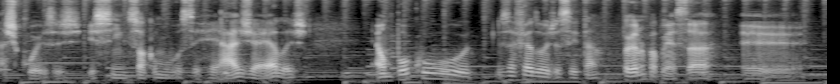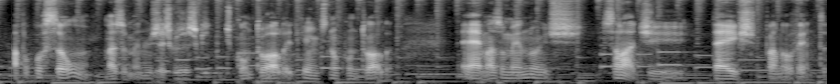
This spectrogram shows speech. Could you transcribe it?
as coisas, e sim só como você reage a elas, é um pouco desafiador de aceitar. Pagando pra pensar, é a proporção, mais ou menos, das coisas que a gente controla e que a gente não controla é mais ou menos, sei lá, de 10 para 90.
